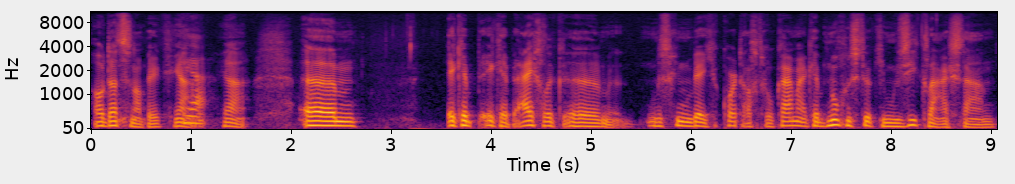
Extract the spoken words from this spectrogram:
Oh, dat snap ik. Ja, ja. ja. Um, ik, heb, ik heb eigenlijk... Um, misschien een beetje kort achter elkaar, maar ik heb nog een stukje muziek klaarstaan.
